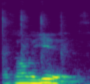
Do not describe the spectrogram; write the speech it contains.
That's all he is.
